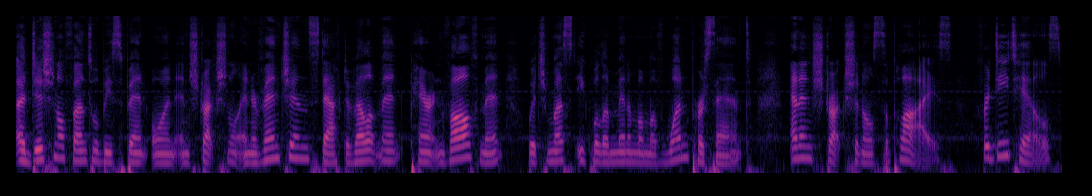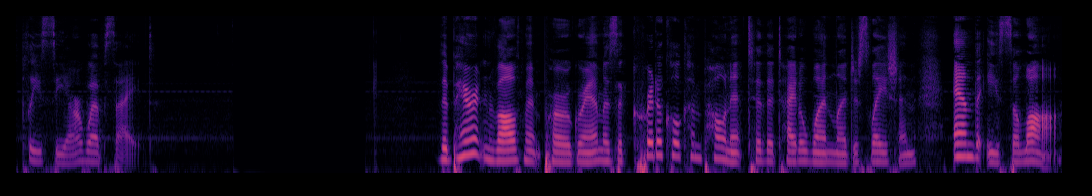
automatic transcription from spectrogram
Additional funds will be spent on instructional intervention, staff development, parent involvement, which must equal a minimum of 1%, and instructional supplies. For details, please see our website. The Parent Involvement Program is a critical component to the Title I legislation and the ESA law.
